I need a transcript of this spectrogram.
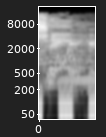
change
